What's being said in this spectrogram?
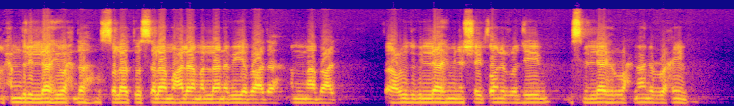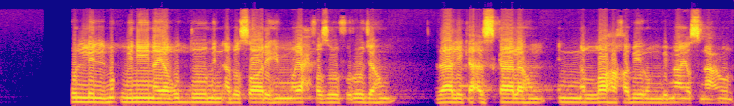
আলহামদুলিল্লাহ ওয়াহদাহ ওয়াসসালাতু ওয়াসসালামু আলা মান লা নাবিয়্যা বা'দা আম্মা বা'দ أعوذ بالله من الشيطان الرجيم بسم الله الرحمن الرحيم. قل للمؤمنين يغضوا من أبصارهم ويحفظوا فروجهم. ذلك أزكى لهم. إن الله خبير بما يصنعون.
